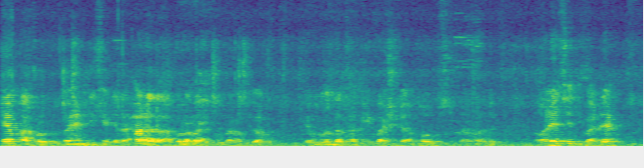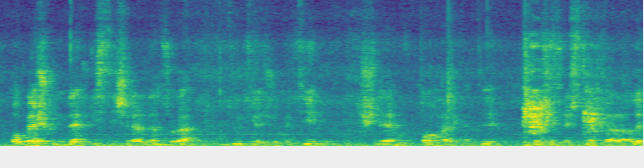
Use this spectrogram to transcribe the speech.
Hem Akrodur'da hem Dikeli'de, Harada buraları kullanılıyor. Ve bunun da tabii başka olumsuzlar vardı. O netice itibariyle o beş günde istişareden sonra Türkiye Cumhuriyeti işte o harekatı gerçekleştirme kararı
